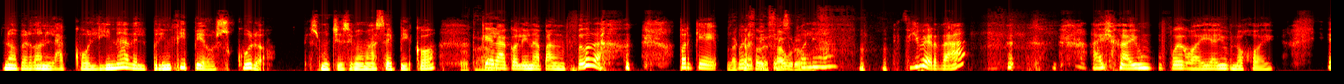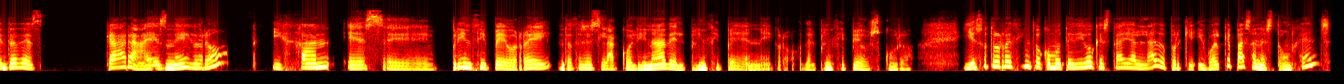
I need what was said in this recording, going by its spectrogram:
no, perdón, la colina del príncipe oscuro. Es muchísimo más épico Total. que la colina panzuda. Porque, La bueno, casa de Sauron. colina- Sí, ¿verdad? hay, hay un fuego ahí, hay un ojo ahí. Entonces, cara es negro y Han es eh, príncipe o rey, entonces es la colina del príncipe negro, del príncipe oscuro. Y es otro recinto, como te digo, que está ahí al lado, porque igual que pasa en Stonehenge,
